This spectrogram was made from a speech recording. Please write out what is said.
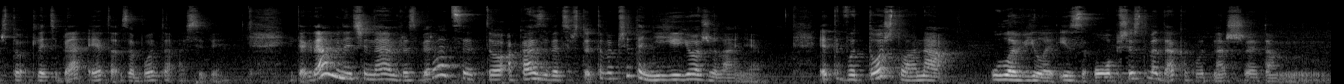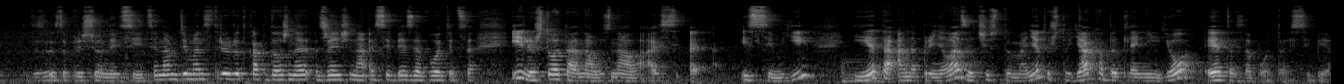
что для тебя это забота о себе? Тогда мы начинаем разбираться, то оказывается, что это вообще-то не ее желание. Это вот то, что она уловила из общества, да, как вот наши там запрещенные сети нам демонстрируют, как должна женщина о себе заботиться, или что-то она узнала о, э, из семьи, и это она приняла за чистую монету, что якобы для нее это забота о себе.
